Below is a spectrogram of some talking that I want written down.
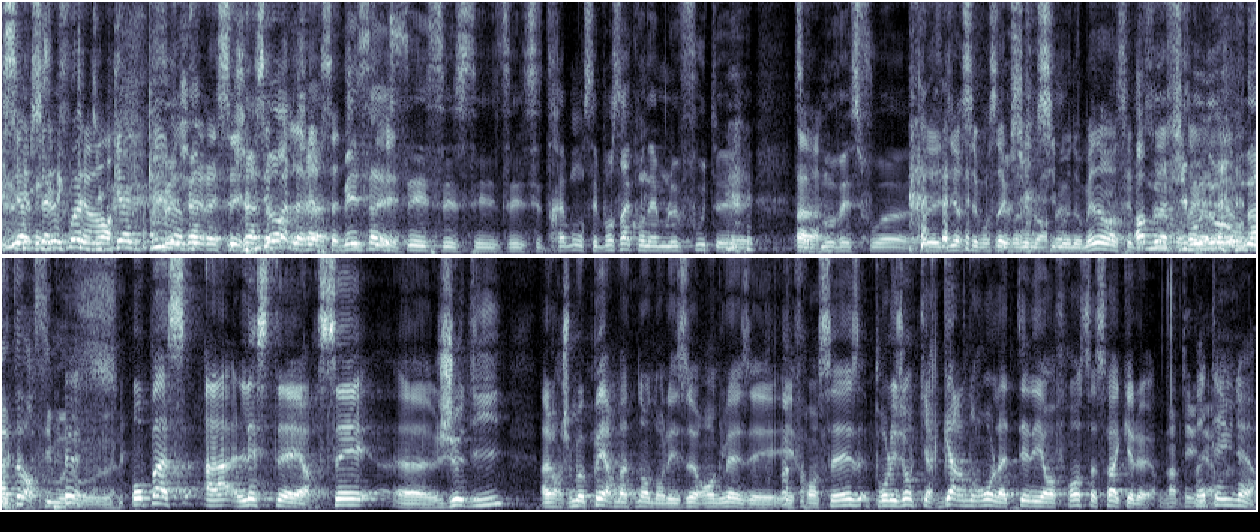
C'est à chaque fois du calcul intéressé. C'est pas de la versatilité. Mais c'est très bon. C'est pour ça qu'on aime le foot cette mauvaise foi. J'allais dire, c'est pour ça qu'on aime Simono. Mais non, c'est pas ah, Simono, on adore Simono. On passe à Leicester. C'est jeudi alors je me perds maintenant dans les heures anglaises et, françaises. Pour les gens qui regarderont la télé en France, ça sera à quelle heure? 21h.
